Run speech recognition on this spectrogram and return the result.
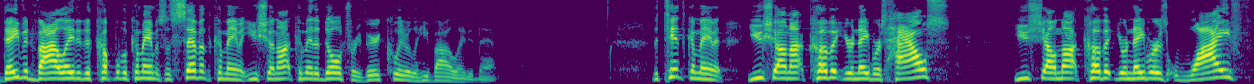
David violated a couple of the commandments. The seventh commandment, you shall not commit adultery. Very clearly, he violated that. The tenth commandment, you shall not covet your neighbor's house. You shall not covet your neighbor's wife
